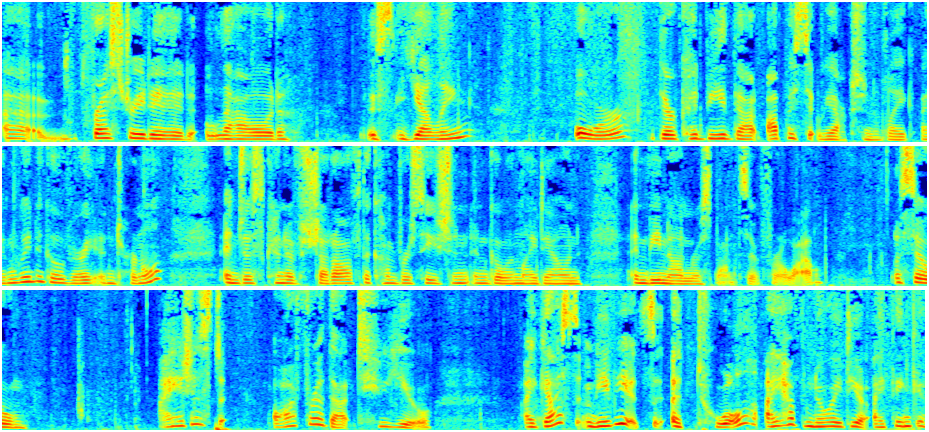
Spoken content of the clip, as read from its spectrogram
Uh, frustrated, loud, yelling, or there could be that opposite reaction of like, I'm going to go very internal and just kind of shut off the conversation and go and lie down and be non responsive for a while. So I just offer that to you I guess maybe it's a tool. I have no idea. I think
